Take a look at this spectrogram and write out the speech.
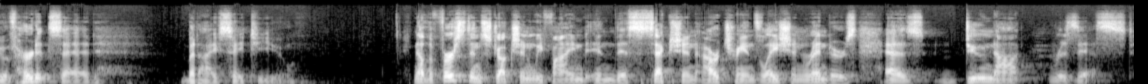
You have heard it said, but I say to you. Now, the first instruction we find in this section, our translation renders as do not resist,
